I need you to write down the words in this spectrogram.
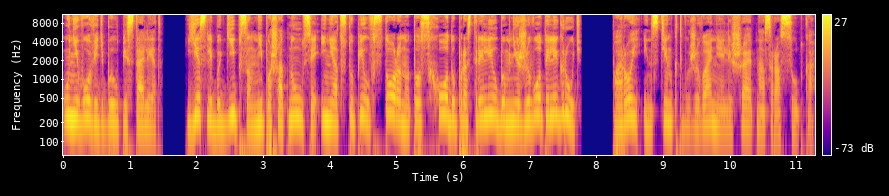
У него ведь был пистолет. Если бы Гибсон не пошатнулся и не отступил в сторону, то сходу прострелил бы мне живот или грудь. Порой инстинкт выживания лишает нас рассудка.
